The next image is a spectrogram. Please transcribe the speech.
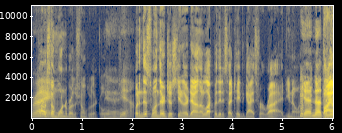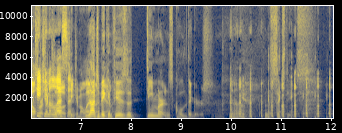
There are some Warner Brothers films where they're gold. diggers. Yeah. But in this one, they're just you know they're down on their luck, but they decide to take the guys for a ride, you know, and, Yeah, and not to buy be- all Teach them a clothes, lesson. Teach them a lesson. Not to be yeah. confused with Dean Martin's Gold Diggers, you know, from the '60s.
